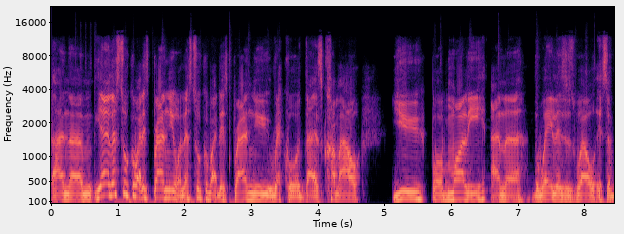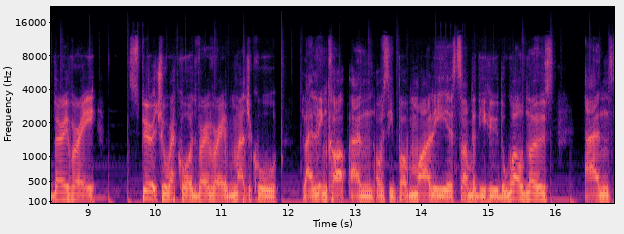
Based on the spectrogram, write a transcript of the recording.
and um, yeah, let's talk about this brand new one. Let's talk about this brand new record that has come out. You, Bob Marley, and uh, the Wailers as well. It's a very, very spiritual record, very, very magical, like link up. And obviously, Bob Marley is somebody who the world knows. And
